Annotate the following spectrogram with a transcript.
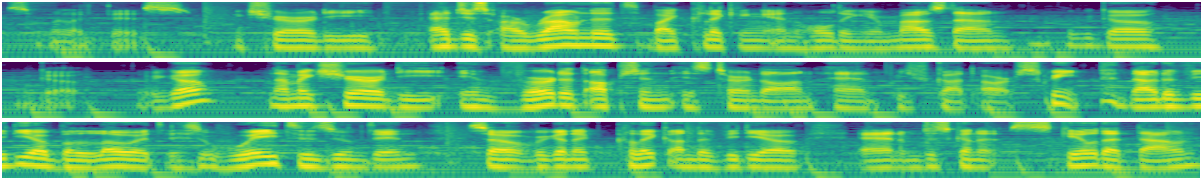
something like this. Make sure the edges are rounded by clicking and holding your mouse down. There we go, there we go, there we go. Now make sure the inverted option is turned on and we've got our screen. Now the video below it is way too zoomed in. So we're gonna click on the video and I'm just gonna scale that down.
